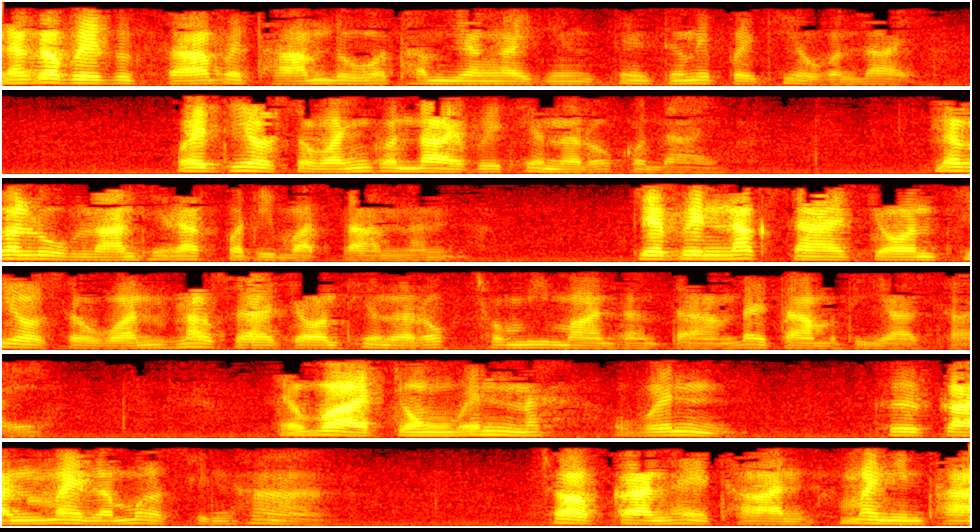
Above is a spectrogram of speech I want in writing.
แล้วก็ไปศึกษาไปถามดูว่าทำยังไงจึงถึงได้ไปเที่ยวกันได้ ไปเที่ยวสวรรค์ก็ได้ไปเที่ยวนรกก็ได้ แล้วก็ลูกหลานที่รักปฏิบัติตามนั้น จะเป็นนักสายจรเที่ยวสวรรค์ นักสายจรเที่ยวนรกชมมิมานต่างๆ ได้ตามอัธยาศัย แต่ว่าจงเว้นนะเว้นคือการไม่ละเมิดสินห้า ชอบการให้ทาน ไม่นินทา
